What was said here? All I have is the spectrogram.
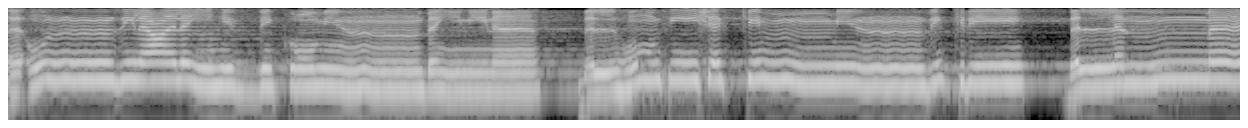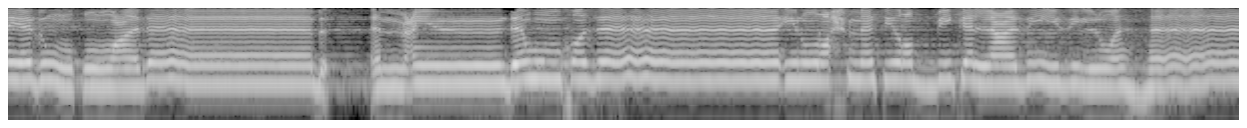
أأنزل عليه الذكر من بيننا بل هم في شك من ذكري بل لما يذوقوا عذاب أم عندهم خزائن رحمة ربك العزيز الوهاب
